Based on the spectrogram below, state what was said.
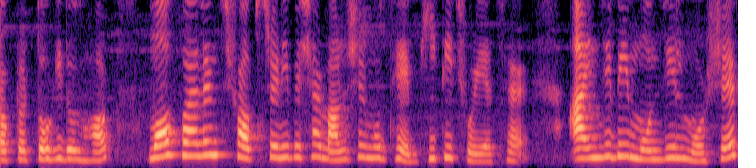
doctor Tauhidul Haque, mob violence সব শ্রেণি পেশার মানুষের মধ্যে ভীতি ছড়িয়েছে। আইনজীবী মঞ্জিল মোর্শেদ,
